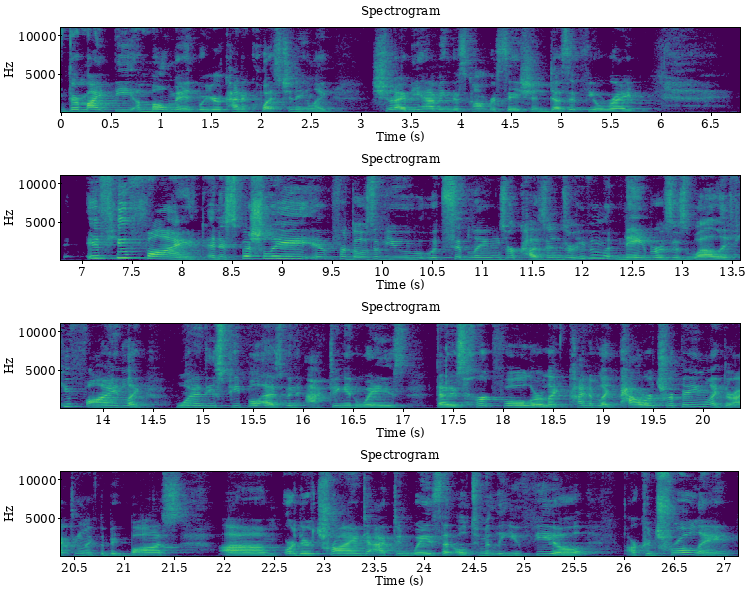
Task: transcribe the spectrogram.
there might be a moment where you're kind of questioning, like, should I be having this conversation? Does it feel right? If you find, and especially for those of you with siblings or cousins or even with neighbors as well, if you find like one of these people has been acting in ways that is hurtful or like kind of like power tripping, like they're acting like the big boss, um, or they're trying to act in ways that ultimately you feel are controlling,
